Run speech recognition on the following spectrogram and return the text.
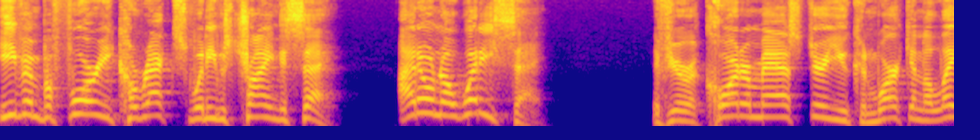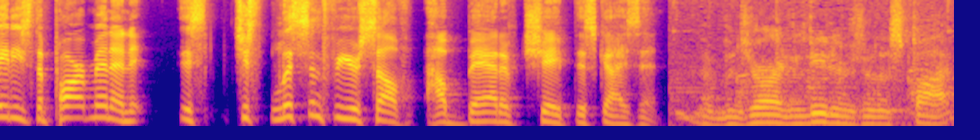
Even before he corrects what he was trying to say, I don't know what he's saying. If you're a quartermaster, you can work in the ladies' department and it's just listen for yourself how bad of shape this guy's in. The majority leader's in a spot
